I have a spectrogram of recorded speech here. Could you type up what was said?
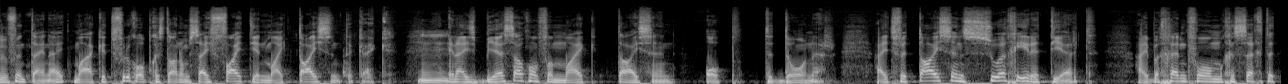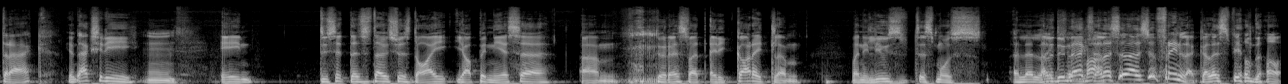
Bloemfontein uit, maar ek het vroeg opgestaan om sy fight teen Mike Tyson te kyk. Mm. En hy's besig om vir Mike Tyson op te donder. Hy het vir Tyson so geïrriteerd. Hy begin vir hom gesig te trek. Jy weet actually mm. en dis dit dis nou soos daai Japaneese ehm um, toerist wat uit die kar uit klim want die leeu's dis mos Hulle Hulle lyk doen niks. Hulle is so hulle is so vriendelik. Hulle speel daar.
